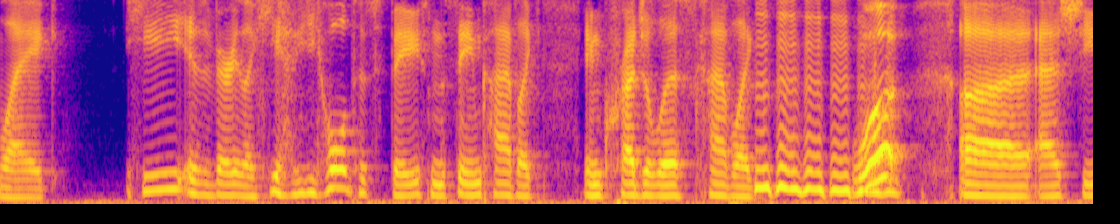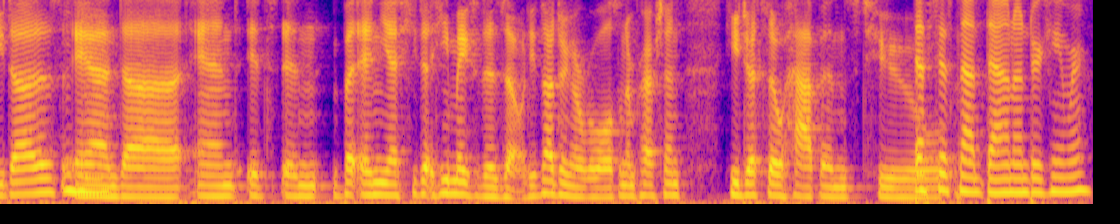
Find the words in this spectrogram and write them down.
Like he is very like he he holds his face in the same kind of like incredulous kind of like what uh as she does Mm-hmm. and uh and it's in but and yet he he makes it his own he's not doing a Wilson impression he just so happens to That's just not down under humor.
